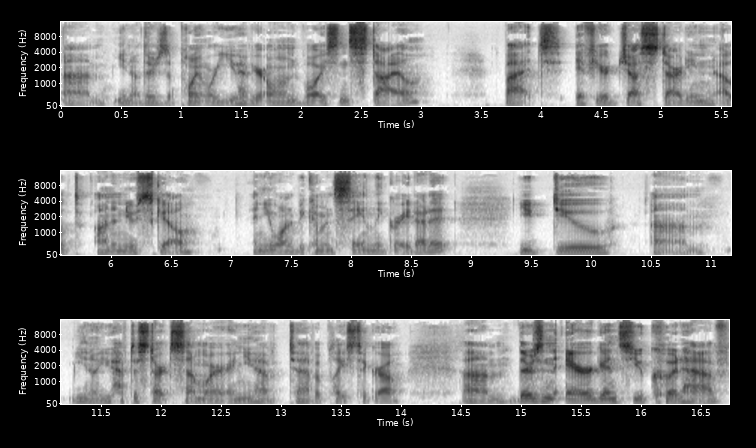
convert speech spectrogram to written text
um, you know there's a point where you have your own voice and style but if you're just starting out on a new skill and you want to become insanely great at it you do um, you know you have to start somewhere and you have to have a place to grow um, there's an arrogance you could have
